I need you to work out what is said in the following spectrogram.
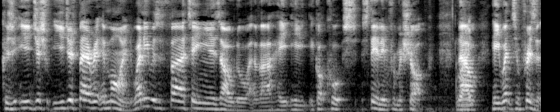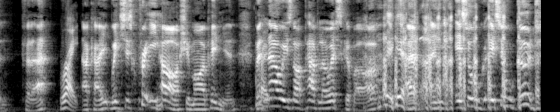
Because you just you just bear it in mind. When he was 13 years old or whatever, he, he, he got caught stealing from a shop. Now Right. he went to prison for that. Right. Okay, which is pretty harsh in my opinion. But Right. now he's like Pablo Escobar, and, and it's all it's all good,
